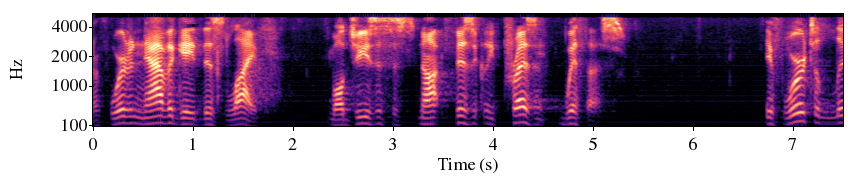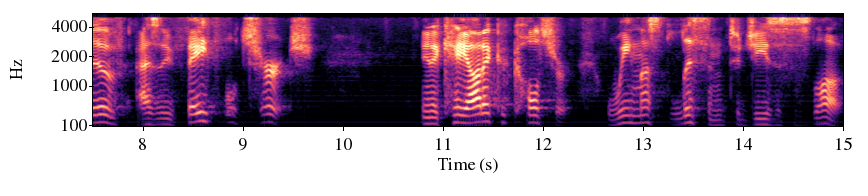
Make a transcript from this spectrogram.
If we're to navigate this life, while Jesus is not physically present with us. If we're to live as a faithful church in a chaotic culture, we must listen to Jesus' love.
